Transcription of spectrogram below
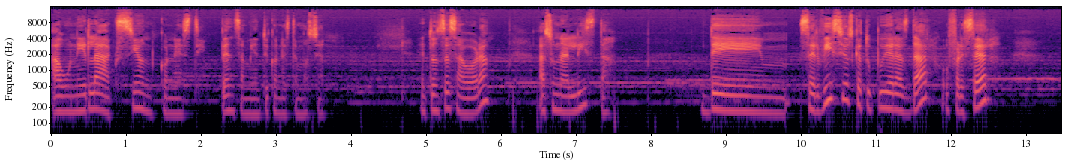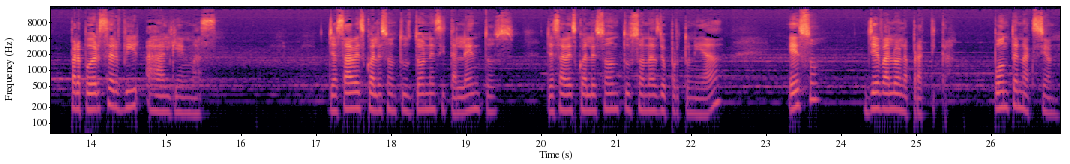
a unir la acción con este pensamiento y con esta emoción. Entonces ahora haz una lista de mm, servicios que tú pudieras dar, ofrecer, para poder servir a alguien más. Ya sabes cuáles son tus dones y talentos, ya sabes cuáles son tus zonas de oportunidad. Eso llévalo a la práctica, ponte en acción.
